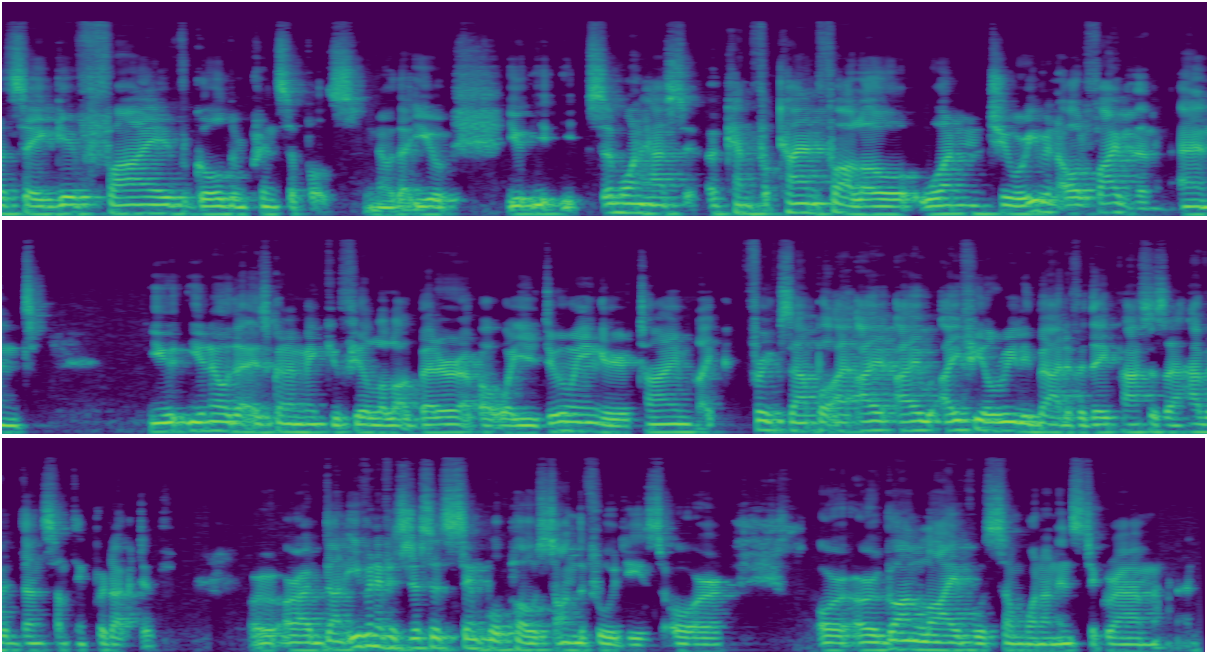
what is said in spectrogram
let's say give five golden principles you know that you you, you someone has uh, can can follow one two or even all five of them and you you know that it's going to make you feel a lot better about what you're doing or your time. Like for example I, I i feel really bad if a day passes i haven't done something productive or, or i've done even if it's just a simple post on the foodies or or, or gone live with someone on instagram and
